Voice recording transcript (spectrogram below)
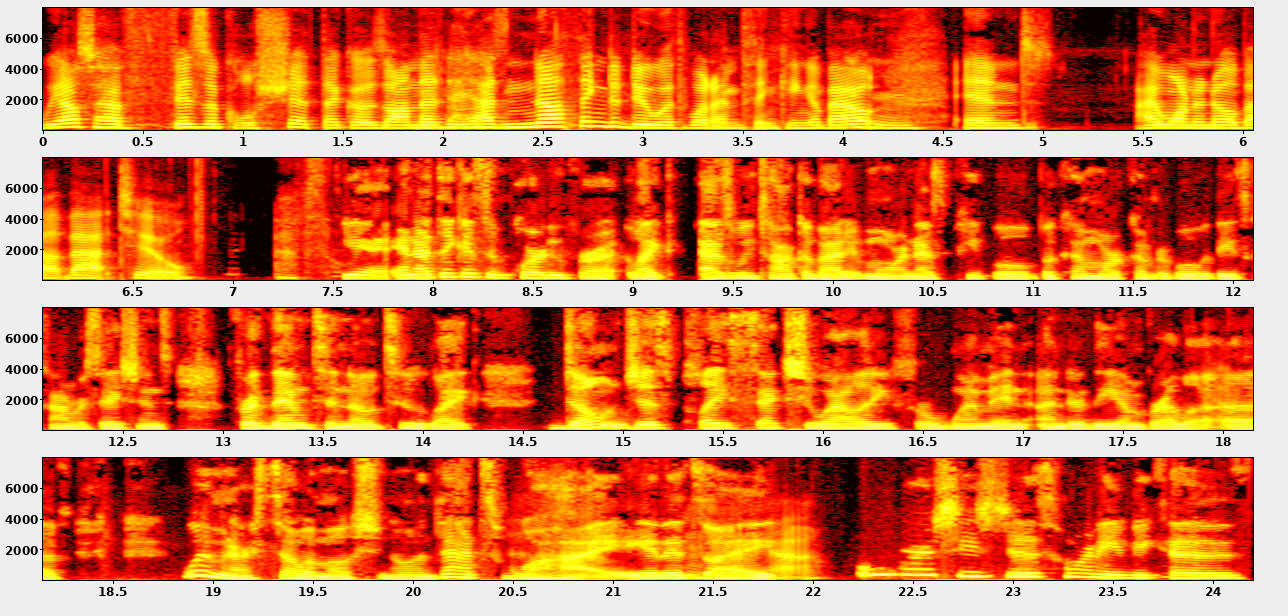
we also have physical shit that goes on that Mhm. has nothing to do with what I'm thinking about. Mhm. And I want to know about that too. Absolutely. Yeah. And I think it's important for, like, as we talk about it more and as people become more comfortable with these conversations, for them to know too, like, don't just place sexuality for women under the umbrella of women are so emotional and that's why. And it's Mhm. like, Yeah. or she's just horny because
